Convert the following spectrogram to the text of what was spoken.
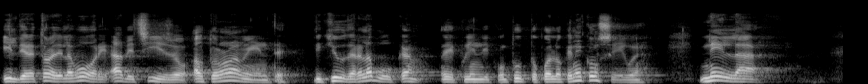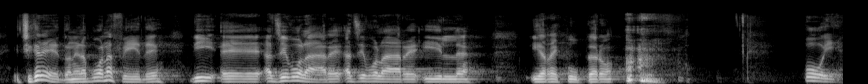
il direttore dei lavori ha deciso autonomamente di chiudere la buca e quindi con tutto quello che ne consegue, nella, ci credo, nella buona fede di eh, agevolare, agevolare il, il recupero. Poi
